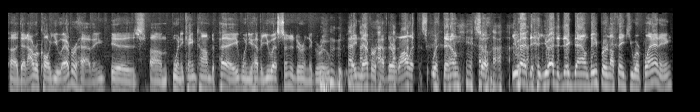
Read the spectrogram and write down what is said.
uh, that I recall you ever having is um, when it came time to pay. When you have a U.S. senator in the group, they never have their wallets with them, yeah. so you had to you had to dig down deeper. And I think you were planning.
